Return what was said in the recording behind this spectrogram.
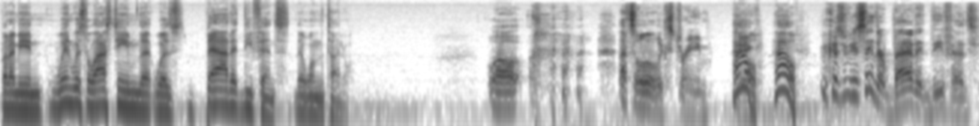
But I mean, when was the last team that was bad at defense that won the title? Well, that's a little extreme. How? How? Because if you say they're bad at defense,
